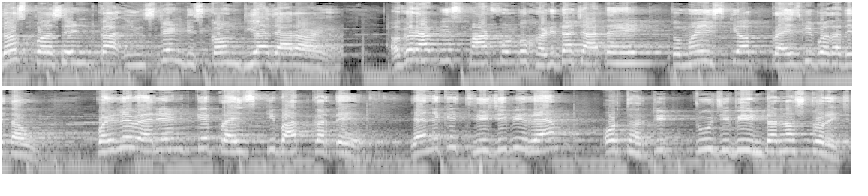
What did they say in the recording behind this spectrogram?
10 परसेंट का इंस्टेंट डिस्काउंट दिया जा रहा है। अगर आप इस स्मार्टफ़ोन को खरीदना चाहते हैं तो मैं इसकी अब प्राइस भी बता देता हूँ। पहले वेरिएंट के प्राइस की बात करते हैं, यानी कि थ्री जी रैम और thirty two G internal storage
